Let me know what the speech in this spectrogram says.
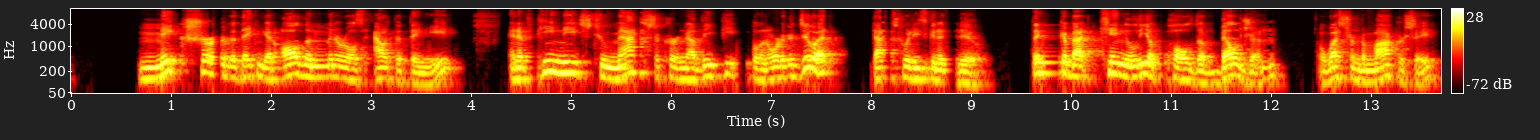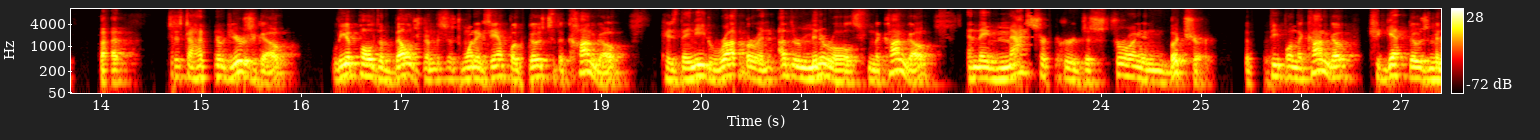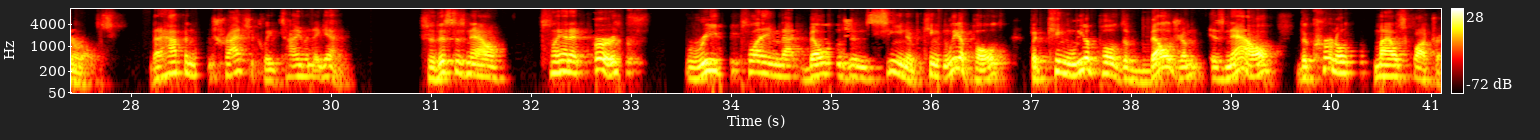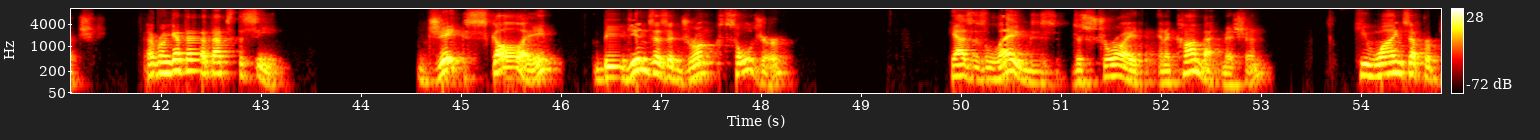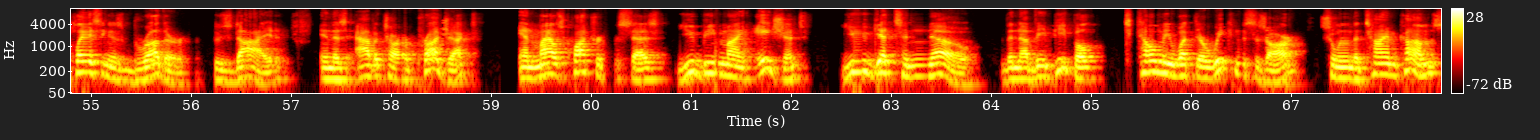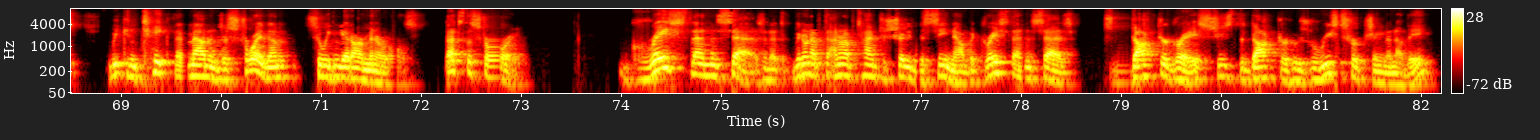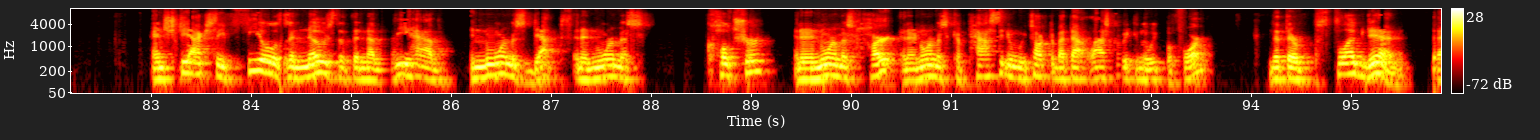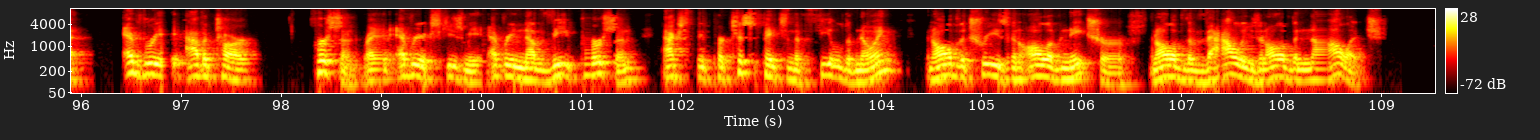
make sure that they can get all the minerals out that they need. And if he needs to massacre Navi people in order to do it, that's what he's going to do. Think about King Leopold of Belgium, a Western democracy, but just 100 years ago, Leopold of Belgium, this is one example, goes to the Congo because they need rubber and other minerals from the Congo, and they massacre, destroy, and butcher the people in the Congo to get those minerals. That happened tragically time and again. So this is now planet Earth replaying that Belgian scene of King Leopold, but King Leopold of Belgium is now the Colonel Miles Quaritch. Everyone get that? That's the scene. Jake Sully begins as a drunk soldier. He has his legs destroyed in a combat mission. He winds up replacing his brother who's died in this Avatar project. And Miles Quaritch says, You be my agent. You get to know the Navi people. Tell me what their weaknesses are. So when the time comes, we can take them out and destroy them so we can get our minerals. That's the story. Grace then says, and we don't have to, I don't have time to show you the scene now, but Grace then says, Dr. Grace, she's the doctor who's researching the Navi, and she actually feels and knows that the Navi have enormous depth and enormous culture, an enormous heart, an enormous capacity. And we talked about that last week and the week before, that they're plugged in, that every avatar person, right? Every, excuse me, every Navi person actually participates in the field of knowing and all of the trees and all of nature and all of the valleys and all of the knowledge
